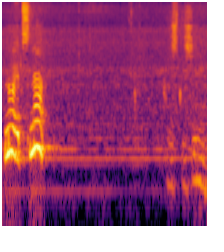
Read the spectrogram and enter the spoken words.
No, it's not. It's the same.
